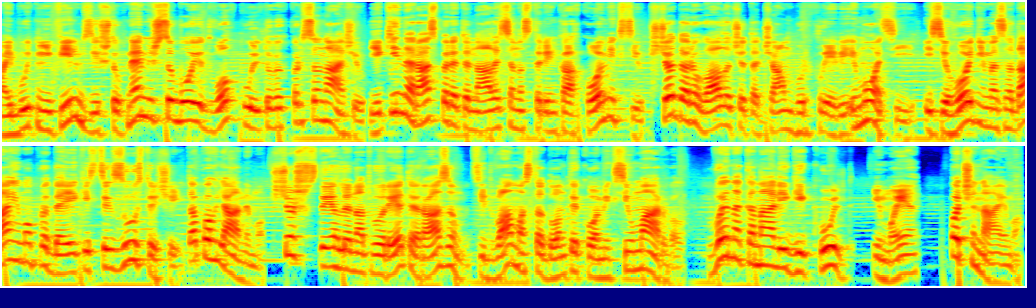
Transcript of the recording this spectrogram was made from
Майбутній фільм зіштовхне між собою двох культових персонажів, які не раз перетиналися на сторінках коміксів, що дарувало читачам бурхливі емоції. І сьогодні ми згадаємо про деякі з цих зустрічей та поглянемо, що ж встигли натворити разом ці два мастодонти коміксів Марвел. Ви на каналі Geek Cult і ми починаємо.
